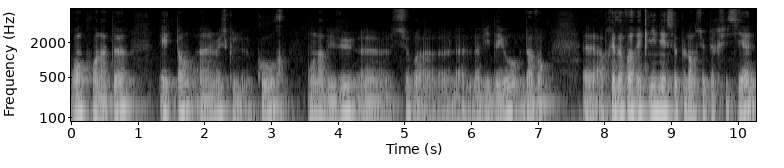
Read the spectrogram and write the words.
rond pronateur étant un muscle court. On l'avait vu euh, sur euh, la, vidéo d'avant. après avoir récliné ce plan superficiel,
